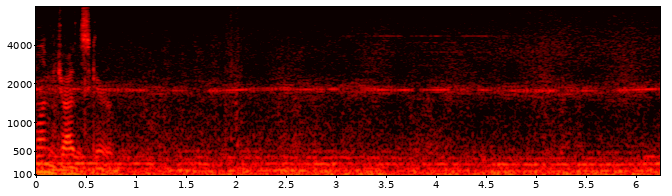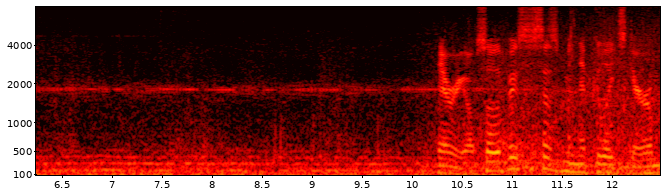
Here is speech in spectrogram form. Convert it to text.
Let me drive the Scarab. There we go. So it basically says manipulate Scarab.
